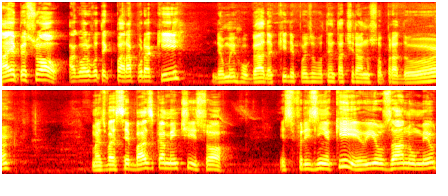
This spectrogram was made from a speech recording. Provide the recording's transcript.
Aí pessoal, agora eu vou ter que parar por aqui. Deu uma enrugada aqui, depois eu vou tentar tirar no soprador. Mas vai ser basicamente isso, ó. Esse frizinho aqui eu ia usar no meu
